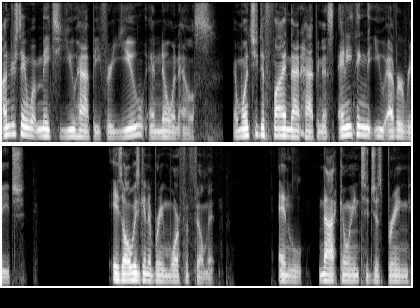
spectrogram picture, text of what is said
Understand what makes you happy for you and no one else. And once you define that happiness, anything that you ever reach is always going to bring more fulfillment and not going to just bring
